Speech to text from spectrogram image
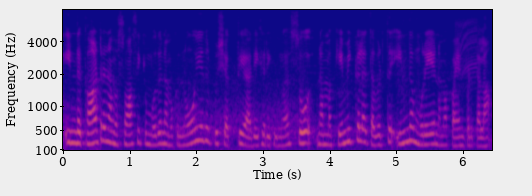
இந்த காற்றை நம்ம சுவாசிக்கும் போது நமக்கு நோய் எதிர்ப்பு சக்தி அதிகரிக்குங்க. ஸோ நம்ம கெமிக்கலை தவிர்த்து இந்த முறையை நம்ம பயன்படுத்தலாம்.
